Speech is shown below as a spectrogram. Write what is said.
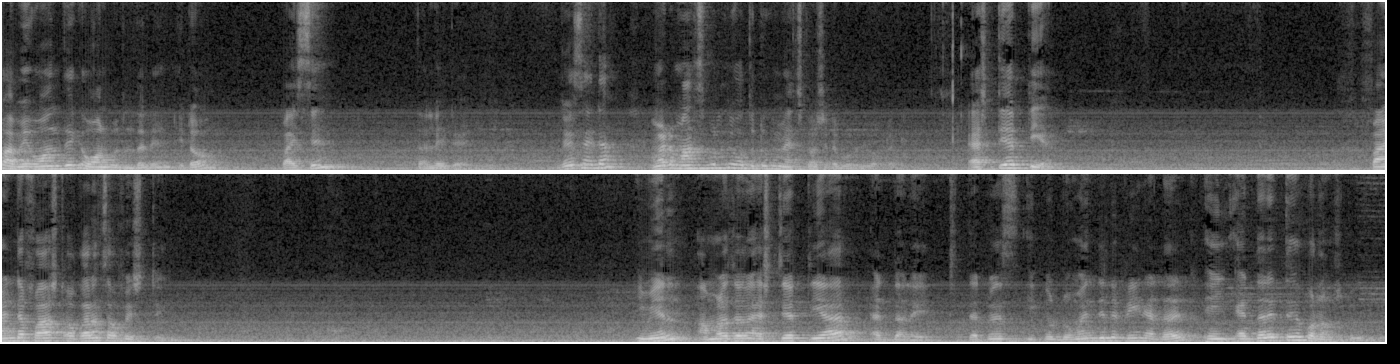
পাবে ওয়ান থেকে ওয়ান পর্যন্ত তাহলে এটাও পাইছে। তাহলে এটা ঠিক আছে, এটা? আমরা একটা মার্কস বলে দিই কতটুকু ম্যাচ করে সেটা বলে দিব আপনাকে। STR tier. Find the first occurrence of a string. Email আমরা যখন str tier at the rate that means equal domain দিলে প্রিন্ট অ্যাট দ্য রেট এই অ্যাট দ্য রেট থেকে পরের অংশটুকু দিবে।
